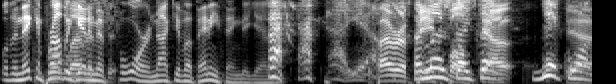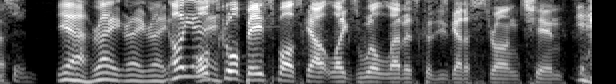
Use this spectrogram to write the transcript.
Well, then they can probably get him at four and not give up anything to get him. yeah. If I were a baseball scout, Nick yeah. wants him. Yeah, right, right, right. Oh yeah. Old school baseball scout likes Will Levis because he's got a strong chin. Yeah.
